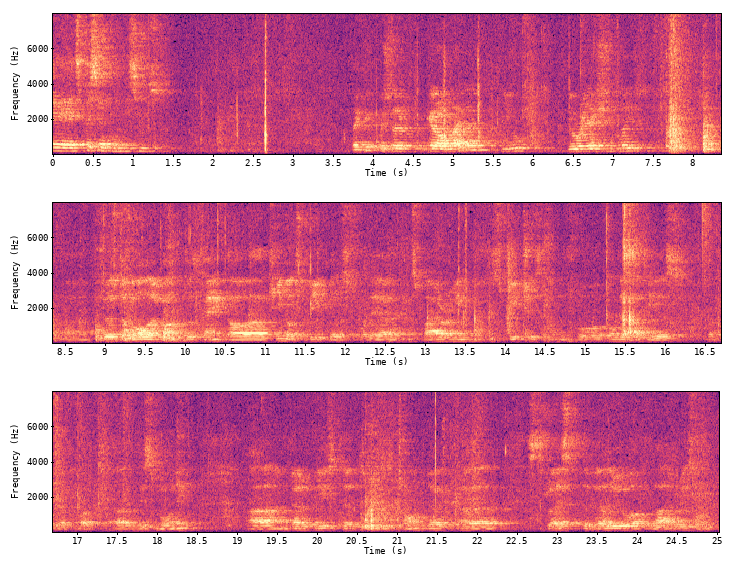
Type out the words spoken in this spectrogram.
uh, special conditions. Thank you. Mr. Gerald Leitner, you, your reaction, please? Uh, First of all, I want to thank our keynote speakers for their inspiring speeches and for all the ideas that we have got uh, this morning. Uh, I'm very pleased that Mrs. Cronberg uh, stressed the value of libraries in, in democracy.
